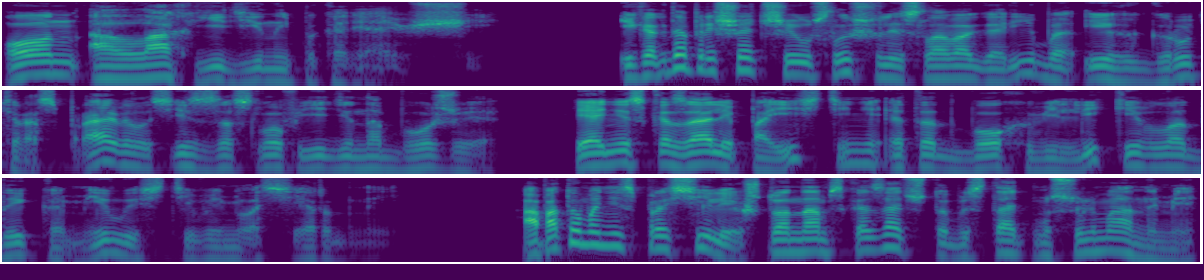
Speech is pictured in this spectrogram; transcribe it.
Он — Аллах единый покоряющий. И когда пришедшие услышали слова Гариба, их грудь расправилась из-за слов единобожия, и они сказали, поистине этот Бог — великий владыка, милостивый, милосердный. А потом они спросили, что нам сказать, чтобы стать мусульманами,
